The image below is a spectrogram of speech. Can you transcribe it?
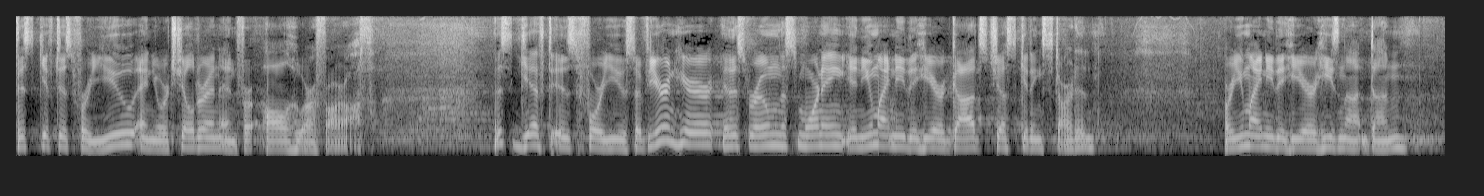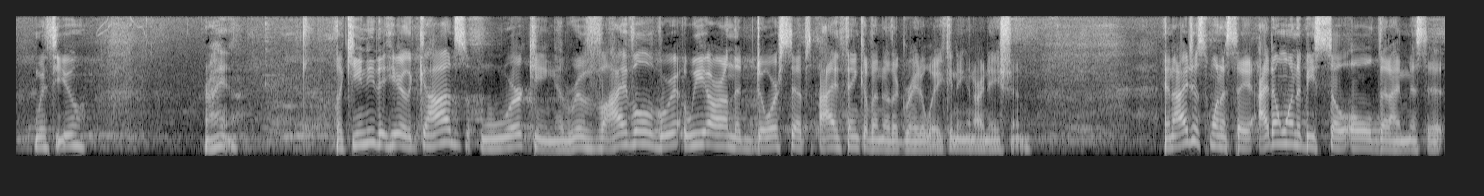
This gift is for you and your children and for all who are far off. This gift is for you. So if you're in here in this room this morning and you might need to hear God's just getting started, or you might need to hear He's not done with you, right? Like you need to hear that God's working, revival. We are on the doorsteps, I think, of another great awakening in our nation. And I just want to say, I don't want to be so old that I miss it.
